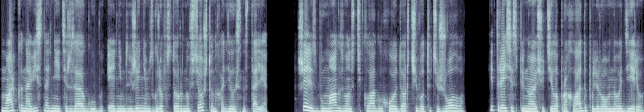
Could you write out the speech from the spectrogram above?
Марка навис над ней, терзая губы, и одним движением сгреб в сторону все, что находилось на столе. Шелест бумаг, звон стекла, глухой удар чего-то тяжелого. И Трейси спиной ощутила прохладу полированного дерева.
